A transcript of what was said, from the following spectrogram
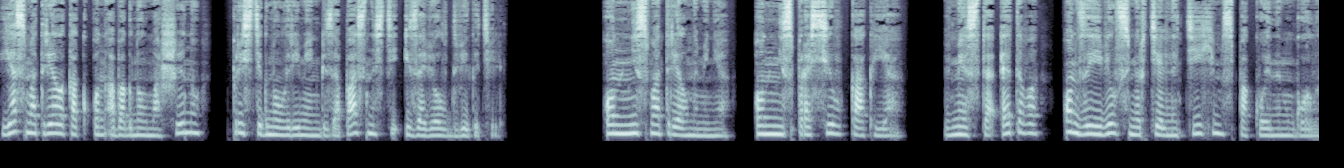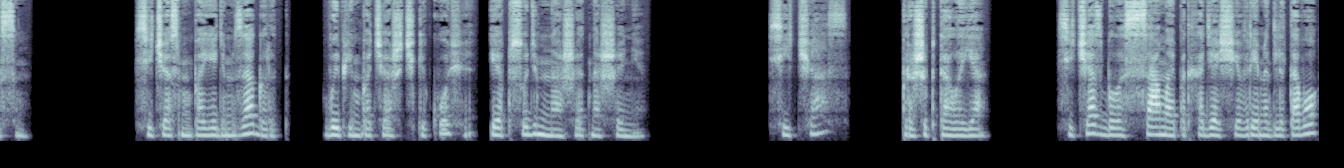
Я смотрела, как он обогнул машину, пристегнул ремень безопасности и завел двигатель. Он не смотрел на меня, он не спросил, как я. Вместо этого он заявил смертельно тихим, спокойным голосом. «Сейчас мы поедем за город, Выпьем по чашечке кофе и обсудим наши отношения. «Сейчас?» — прошептала я. Сейчас было самое подходящее время для того,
